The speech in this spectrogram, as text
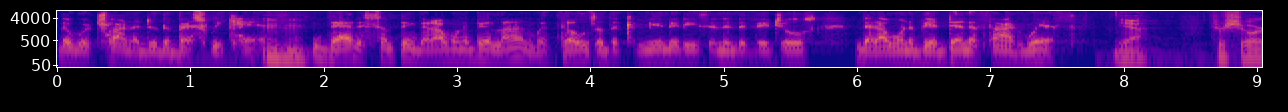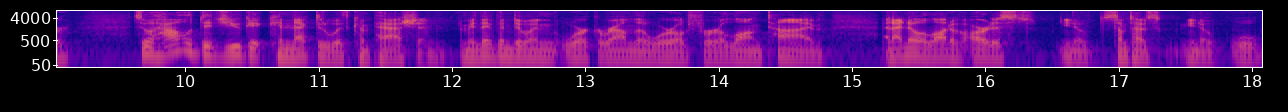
that we're trying to do the best we can. Mm-hmm. That is something that I want to be aligned with. Those are the communities and individuals that I want to be identified with. Yeah, for sure. So, how did you get connected with Compassion? I mean, they've been doing work around the world for a long time, and I know a lot of artists, you know, sometimes you know will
